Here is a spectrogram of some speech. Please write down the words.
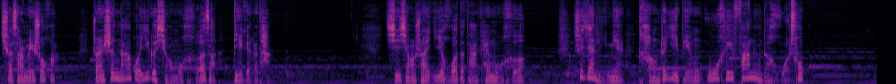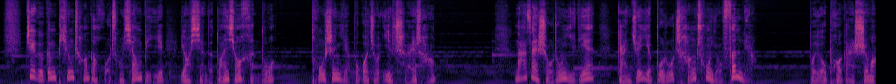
瘸三没说话，转身拿过一个小木盒子，递给了他。齐小栓疑惑地打开木盒，却见里面躺着一柄乌黑发亮的火铳。这个跟平常的火铳相比，要显得短小很多，铜身也不过就一尺来长。拿在手中一掂，感觉也不如长铳有分量，不由颇感失望。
